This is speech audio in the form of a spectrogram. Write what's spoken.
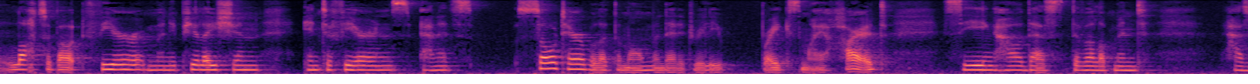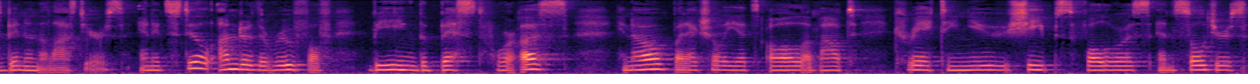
a lot about fear, manipulation, interference, and it's so terrible at the moment that it really breaks my heart seeing how this development has been in the last years. And it's still under the roof of being the best for us, you know, but actually it's all about creating new sheeps, followers, and soldiers,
